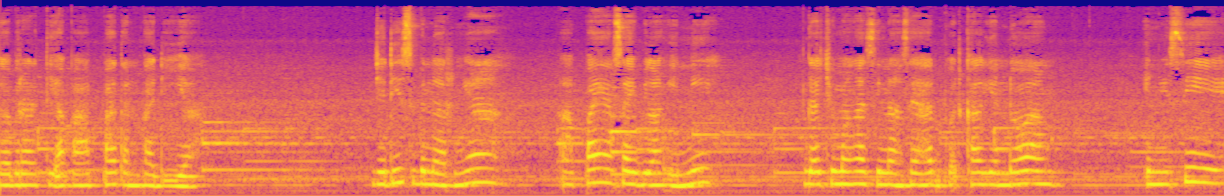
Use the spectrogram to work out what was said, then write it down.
gak berarti apa-apa tanpa dia. Jadi sebenarnya apa yang saya bilang ini gak cuma ngasih nasihat buat kalian doang. Ini sih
